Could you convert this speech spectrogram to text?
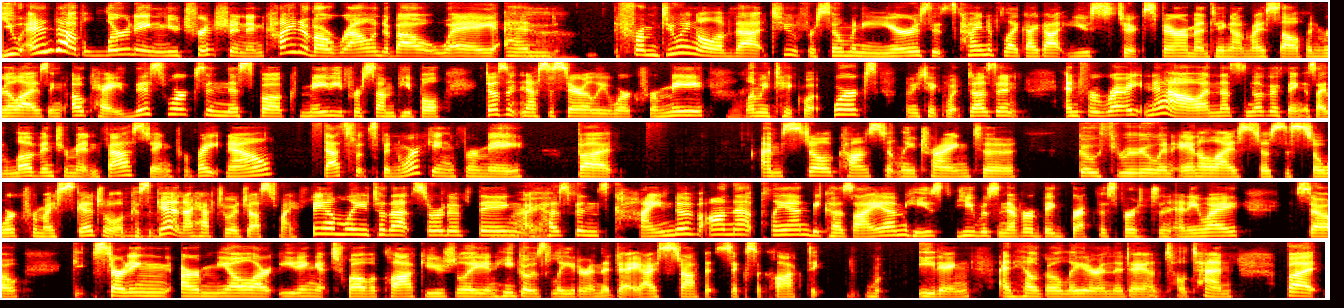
you end up learning nutrition in kind of a roundabout way. And yeah. from doing all of that too for so many years, it's kind of like I got used to experimenting on myself and realizing, okay, this works in this book. Maybe for some people, doesn't necessarily work for me. Right. Let me take what works. Let me take what doesn't. And for right now, and that's another thing is I love intermittent fasting. For right now, that's what's been working for me. But I'm still constantly trying to go through and analyze does this still work for my schedule? Because mm. again i have to adjust my family to that sort of thing. Right. my husband's kind of on that plan because i am. He's he was never a big breakfast person anyway. So starting our meal our eating at 12 o'clock usually and he goes later in the day. I stop at 6 o'clock to eating and he'll go later in the day until 10 but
